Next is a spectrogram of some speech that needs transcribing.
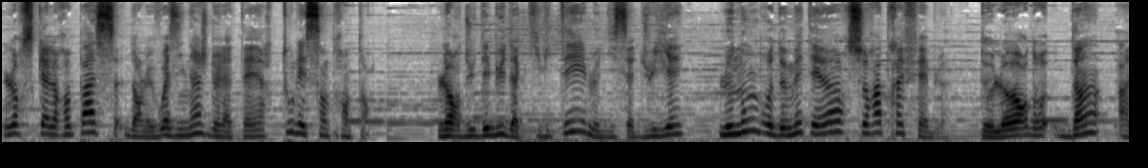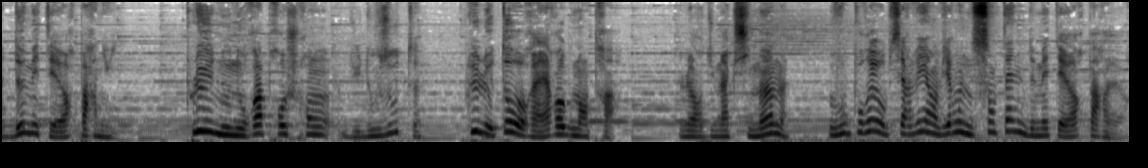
lorsqu'elle repasse dans le voisinage de la Terre tous les 130 ans. Lors du début d'activité, le 17 juillet, le nombre de météores sera très faible, de l'ordre d'un à deux météores par nuit. Plus nous nous rapprocherons du 12 août, plus le taux horaire augmentera. Lors du maximum, vous pourrez observer environ une centaine de météores par heure.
